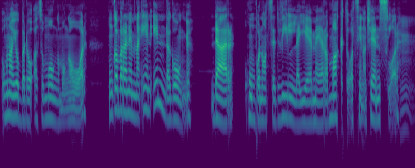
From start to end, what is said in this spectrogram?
hon har jobbat då alltså många, många år. Hon kan bara nämna en enda gång där hon på något sätt ville ge mera makt åt sina känslor. Mm.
